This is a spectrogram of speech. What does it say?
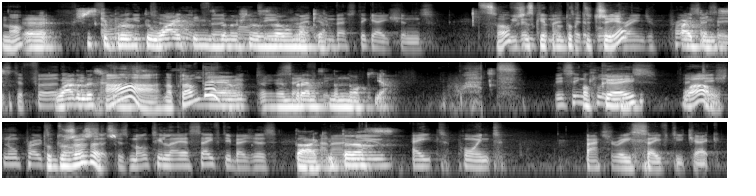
No. E, wszystkie produkty Whitings będą się nazywały Nokia. Co? Wszystkie produkty czyje? Whitings. Wireless A, naprawdę? E, brand na Nokia. What? Okej. Okay. Wow, to duża rzecz. Tak, i teraz... battery safety check.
